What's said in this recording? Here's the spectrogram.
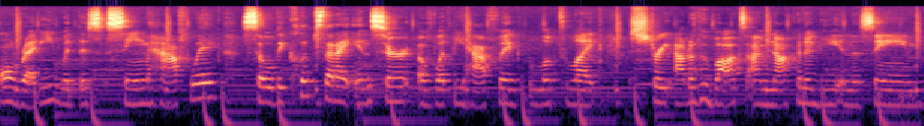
already with this same half wig. So the clips that I insert of what the half wig looked like straight out of the box, I'm not gonna be in the same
